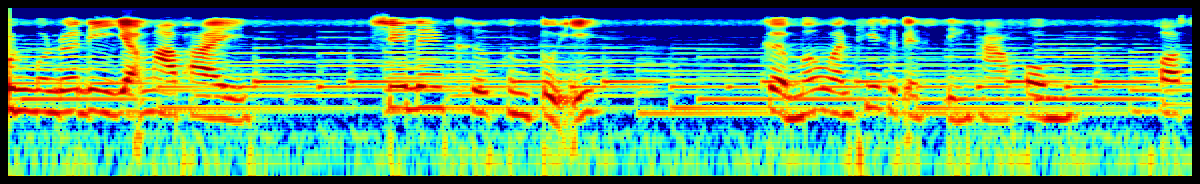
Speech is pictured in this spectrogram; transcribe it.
ุณมลดียะมาภัย ชื่อเล่นคือคุณตุ๋ย เกิดเมื่อวันที่ 11 สิงหาคม พศ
